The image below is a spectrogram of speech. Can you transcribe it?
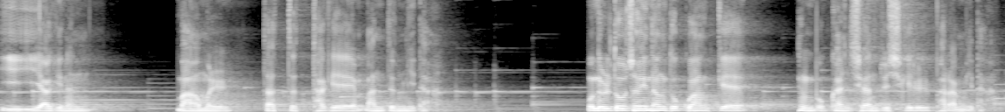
이 이야기는 마음을 따뜻하게 만듭니다. 오늘도 저희 낭독과 함께 행복한 시간 되시길 바랍니다.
